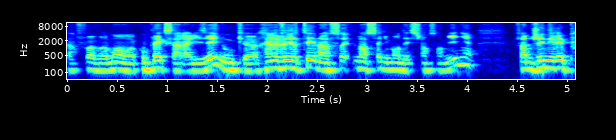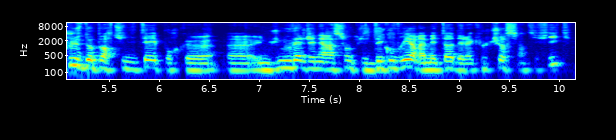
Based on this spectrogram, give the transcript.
parfois vraiment complexe à réaliser. Donc, euh, réinventer l'enseignement des sciences en ligne, afin de générer plus d'opportunités pour qu'une euh, une nouvelle génération puisse découvrir la méthode et la culture scientifique,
